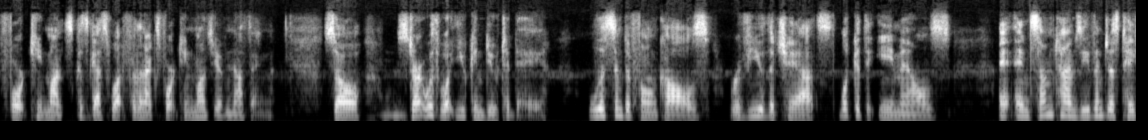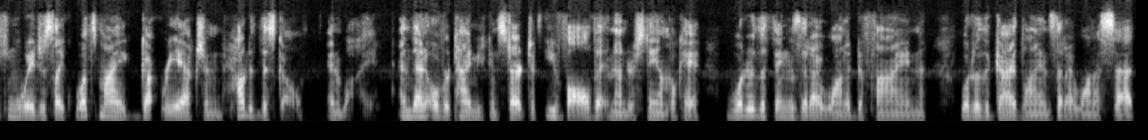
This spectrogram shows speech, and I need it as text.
14 months because guess what? For the next 14 months, you have nothing. So mm. start with what you can do today. Listen to phone calls, review the chats, look at the emails, and, and sometimes even just taking away just like, what's my gut reaction? How did this go and why? And then over time, you can start to evolve it and understand okay, what are the things that I want to define? What are the guidelines that I want to set?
